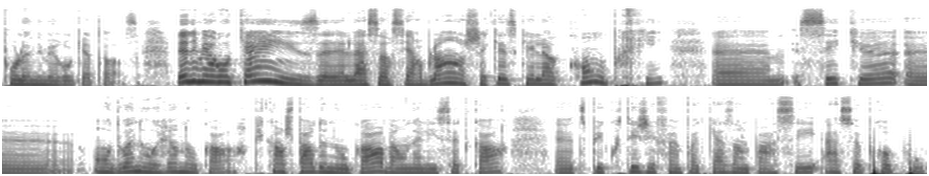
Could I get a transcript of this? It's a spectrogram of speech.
pour le numéro 14. Le numéro 15, la sorcière blanche, qu'est-ce qu'elle a compris? Euh, c'est que euh, on doit nourrir nos corps. Puis quand je parle de nos corps, ben, on a les sept corps. tu peux écouter, j'ai fait un podcast dans le passé à ce propos,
